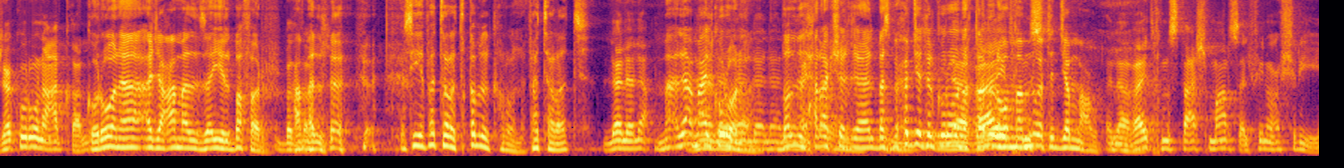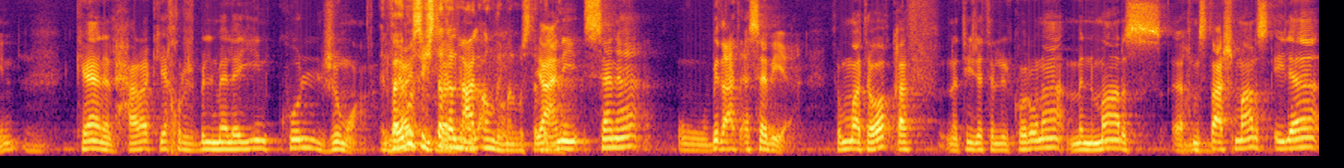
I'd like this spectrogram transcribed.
جاء كورونا عطل. كورونا اجى عمل زي البفر. بالضبط. عمل بس هي فترة قبل الكورونا. فترة لا لا لا. ما لا مع الكورونا. لا لا لا ضل لا. الحراك شغال بس بحجة الكورونا قالوا لهم ممنوع تتجمعوا. لغايه 15 مارس 2020 كان الحراك يخرج بالملايين كل جمعة. الفيروس يشتغل مع 2000 الأنظمة المستبده يعني سنة وبضعة أسابيع. ثم توقف نتيجة للكورونا من مارس آه، 15 مارس إلى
